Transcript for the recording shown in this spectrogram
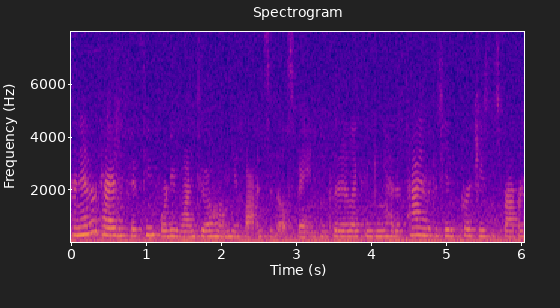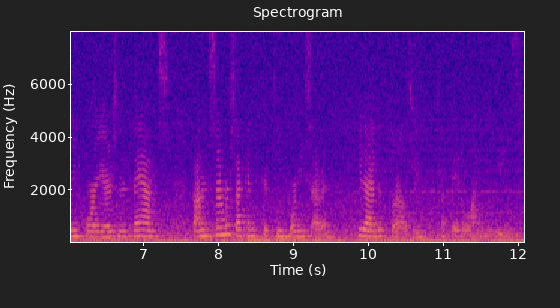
Hernan retired in 1541 to a home he had bought in Seville, Spain. He clearly liked thinking ahead of time because he had purchased this property four years in advance. But on December 2nd, 1547, he died of pleurisy, a fatal lung disease.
